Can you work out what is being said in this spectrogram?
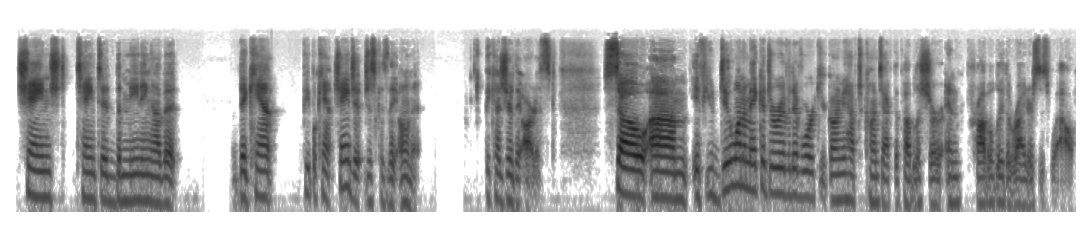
changed, tainted, the meaning of it. They can't, people can't change it just because they own it because you're the artist. So um, if you do want to make a derivative work, you're going to have to contact the publisher and probably the writers as well.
